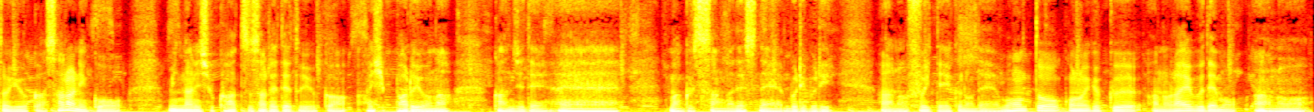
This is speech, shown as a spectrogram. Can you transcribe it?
というか、さらにこう、みんなに触発されてというか、引っ張るような感じで、えー、まあ、グッズさんがですね、ブリブリ、あの、吹いていくので、もう本当、この曲、あの、ライブでも、あの、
